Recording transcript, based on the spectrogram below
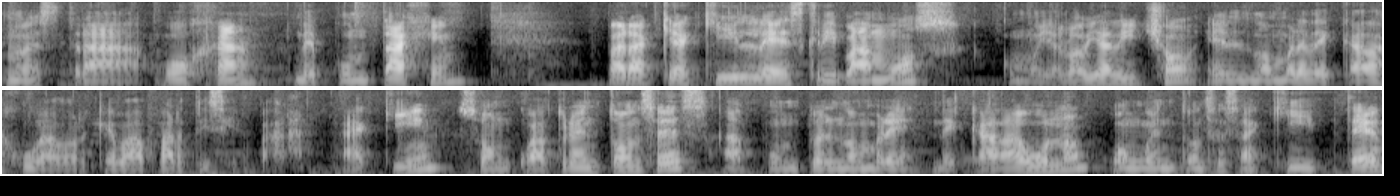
nuestra hoja de puntaje para que aquí le escribamos como ya lo había dicho, el nombre de cada jugador que va a participar. Aquí son cuatro entonces, apunto el nombre de cada uno, pongo entonces aquí Ted.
